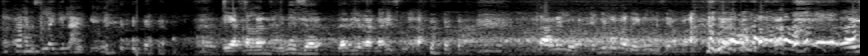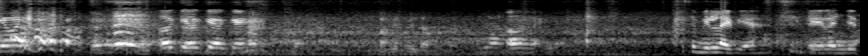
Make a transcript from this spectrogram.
harus lagi-lagi ya kalau ini da- dari ranah Islam cari lu ini belum ada yang nulis siapa Oh iya mana? Oke oke oke. Pamit minta foto. Oh iya. Sambil live ya. Oke lanjut.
